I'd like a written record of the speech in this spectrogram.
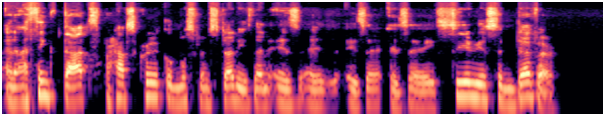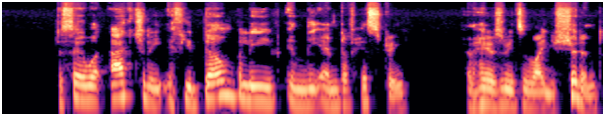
and I think that's perhaps critical Muslim studies then is is, is a is a serious endeavor to say, well, actually, if you don't believe in the end of history, and here's the reason why you shouldn't,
